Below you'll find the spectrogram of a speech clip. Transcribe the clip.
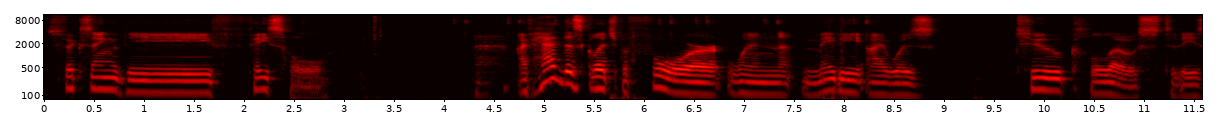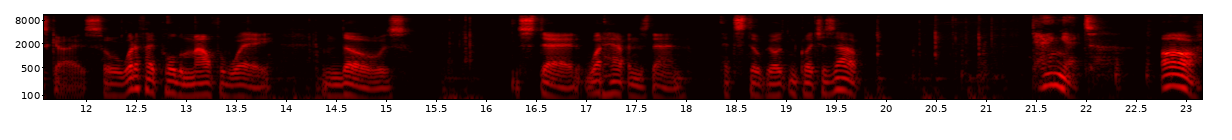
It's fixing the face hole. I've had this glitch before when maybe I was too close to these guys. So what if I pull the mouth away from those instead? What happens then? It still goes and glitches out. Dang it. Oh.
